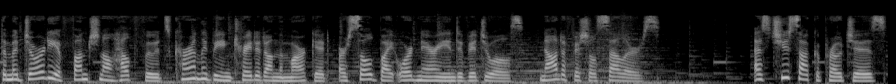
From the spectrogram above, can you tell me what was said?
The majority of functional health foods currently being traded on the market are sold by ordinary individuals, not official sellers. As Chuseok approaches,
